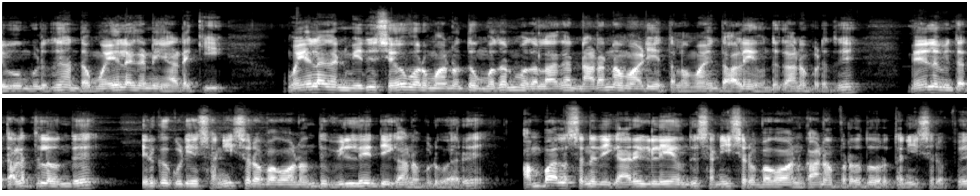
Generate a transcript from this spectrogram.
ஏவும் பொழுது அந்த முயலகனை அடக்கி முயலகன் மீது சிவபெருமான் வந்து முதன் முதலாக நடனம் ஆடிய தலமாக இந்த ஆலயம் வந்து காணப்படுது. மேலும் இந்த தளத்தில் வந்து இருக்கக்கூடிய சனீஸ்வர பகவான் வந்து வில்லேந்தி காணப்படுவார். அம்பால சன்னதிக்கு அருகிலேயே வந்து சனீஸ்வர பகவான் காணப்படுறது ஒரு தனி சிறப்பு.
